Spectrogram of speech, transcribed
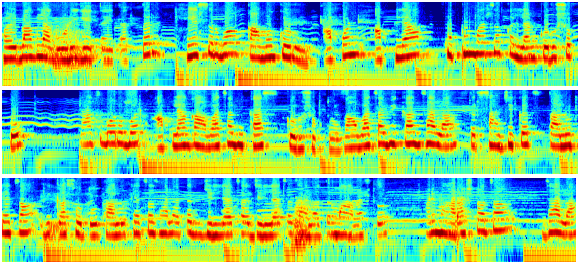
फळबाग लागवडी घेता येतात. तर हे सर्व कामं करून आपण आपल्या कुटुंबाचं कल्याण करू शकतो. त्याचबरोबर आपल्या गावाचा विकास करू शकतो. गावाचा विकास झाला तर साहजिकच तालुक्याचा विकास होतो. तालुक्याचा झाला तर जिल्ह्याचा जिल्ह्याचा झाला तर महाराष्ट्र आणि महाराष्ट्राचा झाला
